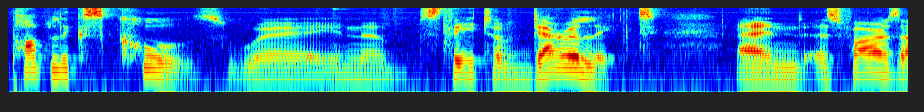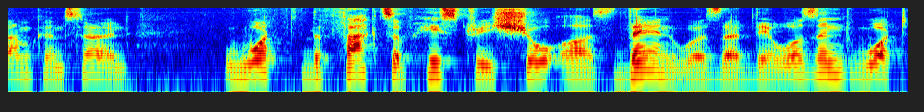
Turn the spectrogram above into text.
public schools were in a state of derelict. And as far as I'm concerned, what the facts of history show us then was that there wasn't what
